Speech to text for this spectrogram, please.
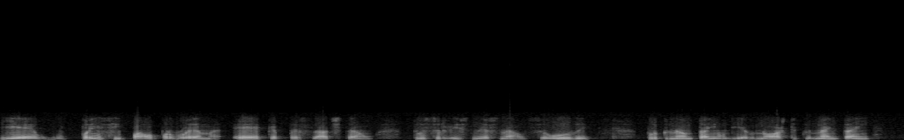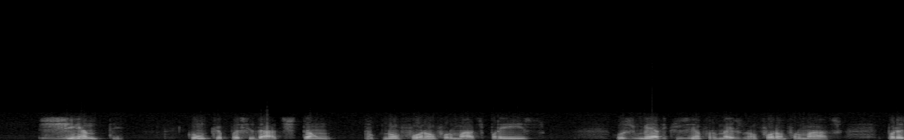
e é o principal problema é a capacidade de gestão do Serviço Nacional de Saúde, porque não tem um diagnóstico, nem tem gente com capacidade de gestão, porque não foram formados para isso. Os médicos e enfermeiros não foram formados para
